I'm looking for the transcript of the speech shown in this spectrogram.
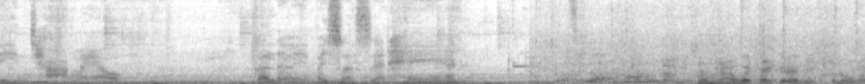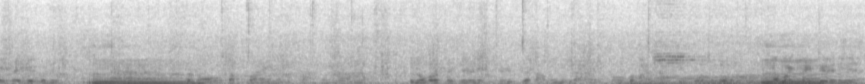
ยเห็นช้างแล้ว ก็เลยไปสวนเสือแทนเรามีเสือขาวไวท์ไทเกอร์มีสโนไวท์ไทเกอร์ก็มีอืมสโนว์กับไว้มันฝั่งนะสโนไวท์ไทเกอร์นี่คือเสือขาวไม่มีลายมีประมาณ30ตัวของโลกถ้าไวท์ไทเกอร์นี่เนี่ย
